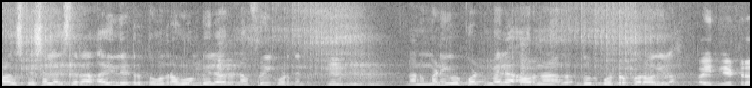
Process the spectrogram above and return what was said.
ಒಳಗೆ ಸ್ಪೆಷಲ್ ಆಗಿ ಸರ್ ಐದು ಲೀಟ್ರ್ ತೊಗೊಂಡ್ರೆ ಹೋಮ್ ಡೆಲಿವರಿ ನಾನು ಫ್ರೀ ಕೊಡ್ತೀನಿ. ರೀ ನನಗೆ ಮನೆಗೆ ಕೊಟ್ಟ ಮೇಲೆ ಅವ್ರು ನನಗೆ ದುಡ್ಡು ಕೊಟ್ಟರು ಪರವಾಗಿಲ್ಲ. ಐದು ಲೀಟ್ರ್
